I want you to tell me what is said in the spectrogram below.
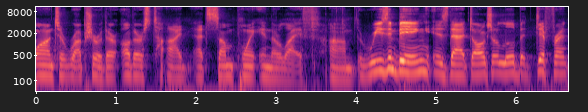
on to rupture their other side at some point in their life. Um, the reason being is that dogs are a little bit different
